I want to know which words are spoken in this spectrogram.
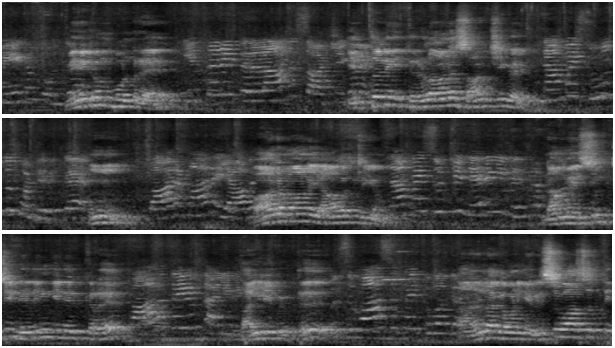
மேகம் போன்ற மேகம் போன்ற இத்தனை திரளான சாட்சிகள் இத்தனை திரளான சாட்சிகள். பாரமான யாவற்றையும் நம்மை சுற்றி நெருங்கி நிற்கிற தள்ளிவிட்டு நல்லா கவனிங்க. விசுவாசத்தை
